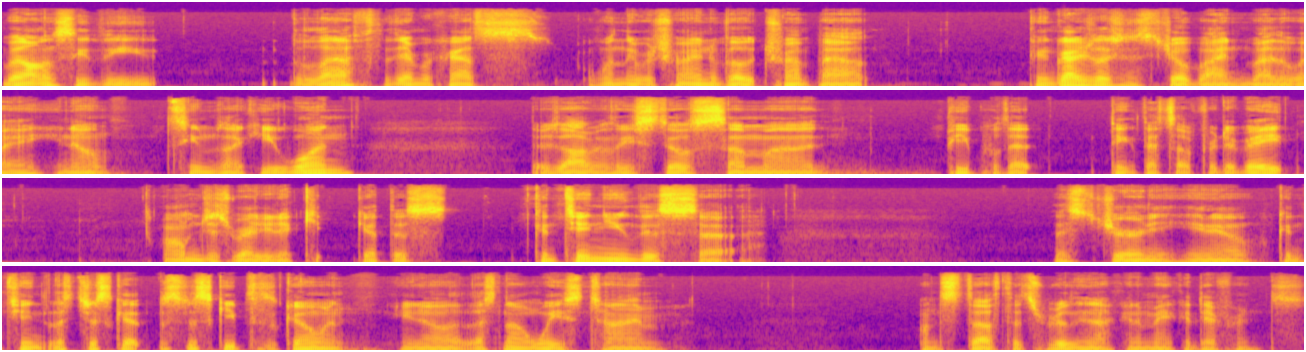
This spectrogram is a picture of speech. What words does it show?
But honestly, the the left, the Democrats, when they were trying to vote Trump out, congratulations to Joe Biden, by the way. You know, it seems like he won. There's obviously still some uh, people that think that's up for debate. I'm just ready to get this, continue this, uh, this journey. You know, continue. Let's just get, let's just keep this going. You know, let's not waste time on stuff that's really not going to make a difference.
